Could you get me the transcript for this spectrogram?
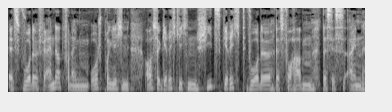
Es wurde verändert von einem ursprünglichen außergerichtlichen Schiedsgericht wurde das Vorhaben, dass es ein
